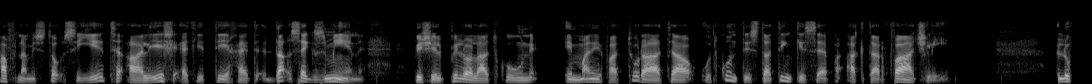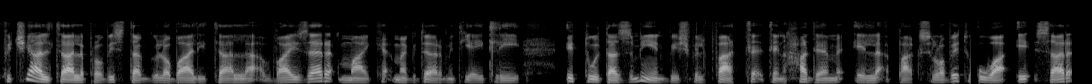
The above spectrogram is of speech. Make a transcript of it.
ħafna mistoqsijiet għaliex qed jittieħed daqshekk żmien biex il-pillola tkun immanifatturata u tkun tista' tinkiseb aktar faċli. L-Uffiċjal tal-Provvista Globali tal-Pfizer, Mike McDermott jgħid li t-tul ta' żmien biex fil-fatt tinħadem il-Paxlovid huwa iqsar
